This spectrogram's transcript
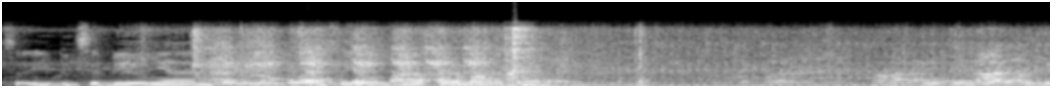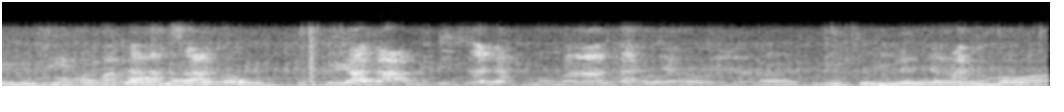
So, ibig sabihin yan, tatlong klase yung hipon natin. Dito Parang hindi dumadaan sa ano. Dadami din anak mo nga, ganyan. At dito yung mga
